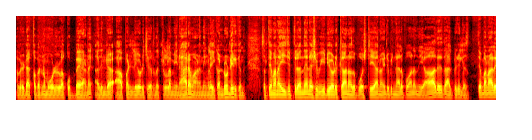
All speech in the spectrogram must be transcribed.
അവരുടെ ഖബറിന് മുകളിലുള്ള കുബ്ബയാണ്. അതിന്റെ ആ പള്ളിയോട് ചേർന്നിട്ടുള്ള മിനാരമാണ് നിങ്ങളെ ഈ കണ്ടുകൊണ്ടിരിക്കുന്നത്. സത്യം പറഞ്ഞാൽ ഈജിപ്തിൽ വന്നതിന് ശേഷം വീഡിയോ എടുക്കാനോ അത് പോസ്റ്റ് ചെയ്യാനോ അതിന്റെ പിന്നാലെ പോകാനൊന്നും യാതൊരു താല്പര്യമില്ല സത്യം പറഞ്ഞാൽ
